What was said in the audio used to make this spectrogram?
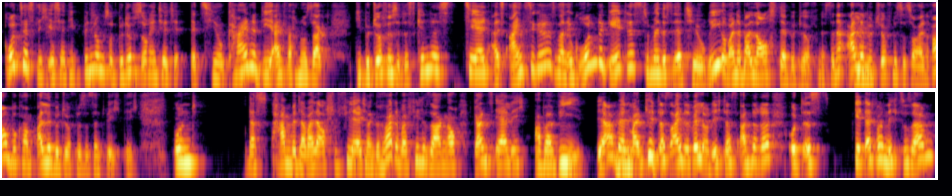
grundsätzlich ist ja die bindungs- und bedürfnisorientierte Erziehung keine, die einfach nur sagt, die Bedürfnisse des Kindes zählen als einzige, sondern im Grunde geht es, zumindest in der Theorie, um eine Balance der Bedürfnisse. Ne? Alle mhm. Bedürfnisse sollen Raum bekommen, alle Bedürfnisse sind wichtig. Und das haben mittlerweile auch schon viele Eltern gehört, aber viele sagen auch ganz ehrlich, aber wie? Ja, wenn mhm. mein Kind das eine will und ich das andere und es geht einfach nicht zusammen,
